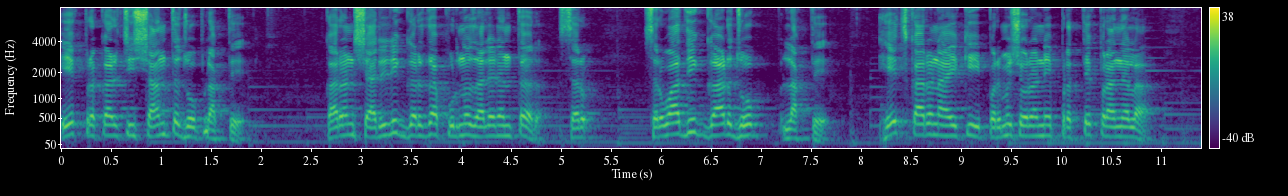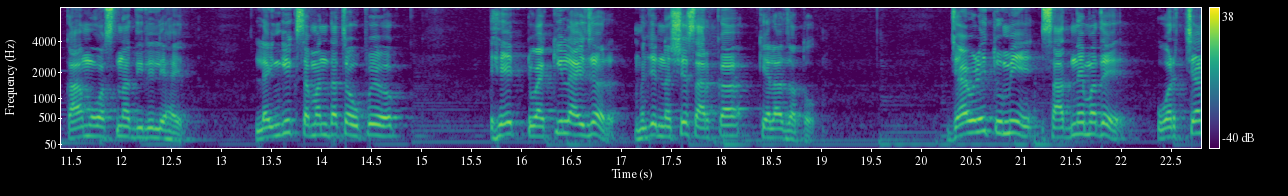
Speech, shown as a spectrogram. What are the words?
एक प्रकारची शांत झोप लागते. कारण शारीरिक गरजा पूर्ण झाल्यानंतर सर्व सर्वाधिक गाढ झोप लागते. हेच कारण आहे की परमेश्वराने प्रत्येक प्राण्याला कामवासना दिलेली आहेत. लैंगिक संबंधाचा उपयोग हे ट्वॅकिलायझर म्हणजे नशेसारखा केला जातो. ज्यावेळी तुम्ही साधनेमध्ये वरच्या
